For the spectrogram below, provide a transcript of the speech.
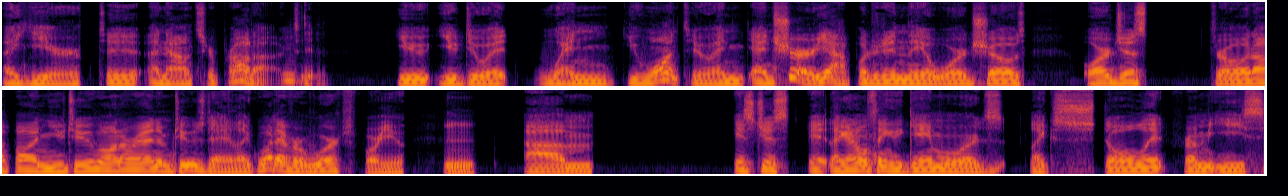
a year to announce your product. Yeah. You you do it when you want to, and and sure, yeah, put it in the award shows, or just throw it up on YouTube on a random Tuesday, like whatever works for you. Mhm. Um, it's just it, like I don't think the Game Awards like stole it from EC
